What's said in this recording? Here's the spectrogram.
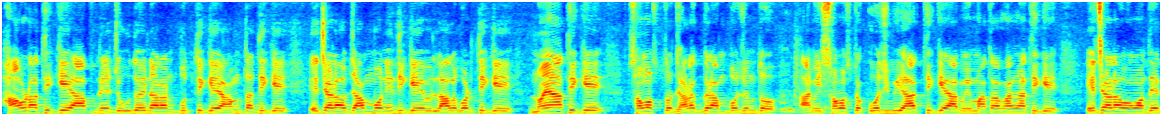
হাওড়া থেকে, আপনি হচ্ছে উদয়নারায়ণপুর থেকে, আমতা থেকে, এছাড়াও জামবনি থেকে, লালগড় থেকে, নয়া থেকে, সমস্ত ঝাড়গ্রাম পর্যন্ত, আমি সমস্ত কোচবিহার থেকে, আমি মাথাভাঙা থেকে, এছাড়াও আমাদের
